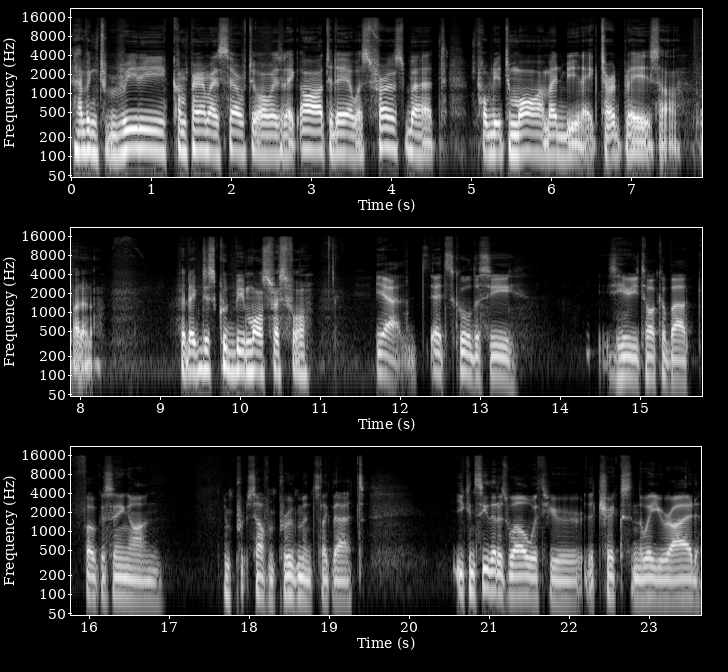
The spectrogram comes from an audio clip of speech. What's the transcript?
having to really compare myself to always like oh today I was first but probably tomorrow I might be like third place or I don't know. Feel like this could be more stressful. Yeah, it's cool to see hear you talk about focusing on self improvements like that. You can see that as well with your the tricks and the way you ride.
